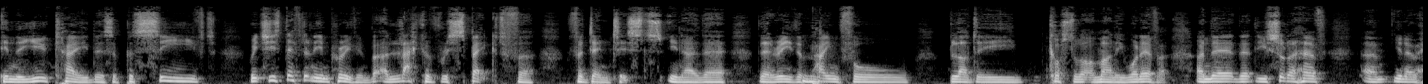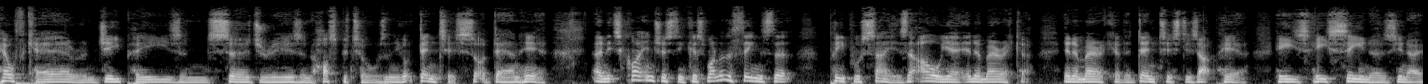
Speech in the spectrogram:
in the UK there's a perceived which is definitely improving, but a lack of respect for, for dentists. You know, they're, they're either mm. painful, bloody, cost a lot of money, whatever. And they're, that you sort of have, um, you know, healthcare and GPs and surgeries and hospitals, and you've got dentists sort of down here. And it's quite interesting because one of the things that people say is that, oh yeah, in America, in America, the dentist is up here. He's, he's seen as, you know,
